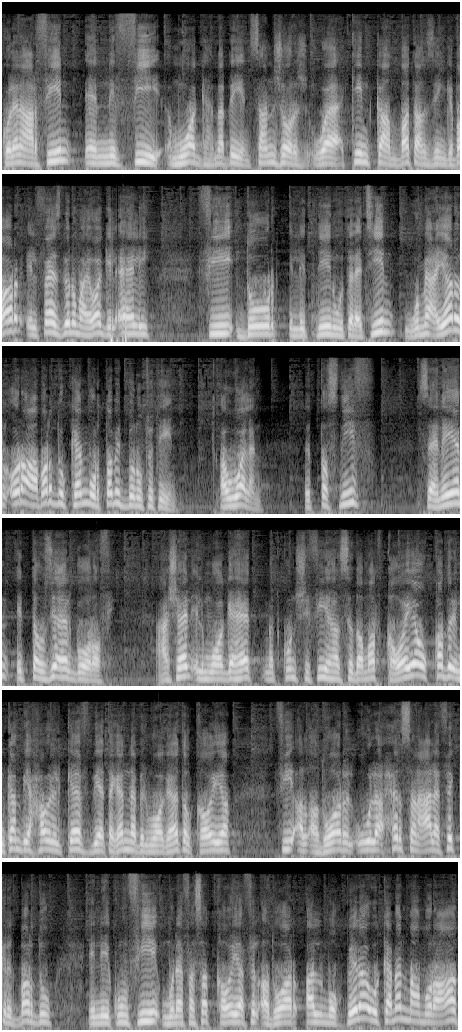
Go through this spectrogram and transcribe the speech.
كلنا عارفين إن في مواجهة ما بين سان جورج وكيم كام بطل زنجبار. الفائز بينهم هيواجه الأهلي في دور ال 32 ومعيار القرعة برضو كان مرتبط بنقطتين. اولا التصنيف ثانيا التوزيع الجغرافي. عشان المواجهات ما تكونش فيها صدامات قوية وقدر الإمكان بيحاول الكاف بيتجنب المواجهات القوية في الأدوار الأولى حرصا على فكرة برضو إن يكون في منافسات قوية في الأدوار المقبلة وكمان مع مراعاة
